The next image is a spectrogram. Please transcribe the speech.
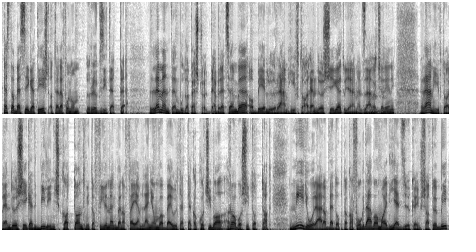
Ezt a beszélgetést a telefonom rögzítette. Lementem Budapestről Debrecenbe, a bérlő rám hívta a rendőrséget, ugye elment zárat cserélni, rám hívta a rendőrséget, bilincs kattant, mint a filmekben, a fejem lenyomva, beültettek a kocsiba, rabosítottak. Négy órára bedobtak a fogdába, majd jegyzőkönyv, stb.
